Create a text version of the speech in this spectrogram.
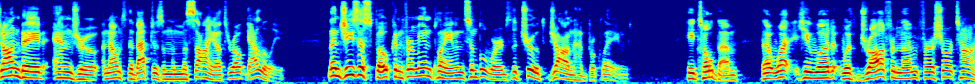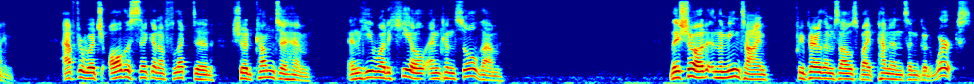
John bade Andrew announce the baptism of the Messiah throughout Galilee. Then Jesus spoke, confirming in plain and simple words the truth John had proclaimed. He told them that what he would withdraw from them for a short time, after which all the sick and afflicted should come to him, and he would heal and console them. They should, in the meantime, prepare themselves by penance and good works.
